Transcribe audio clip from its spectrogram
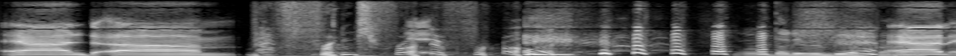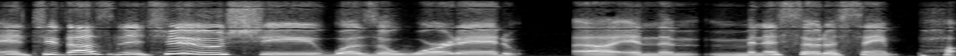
and um, French fry fraud. what would that even be about? and in 2002 she was awarded uh, in the Minnesota St. Pa-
